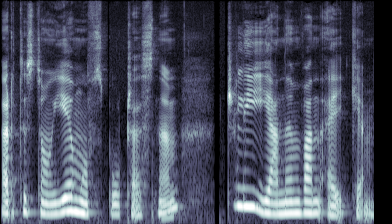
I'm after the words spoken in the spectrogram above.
artystą jemu współczesnym, czyli Janem van Eyckiem.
